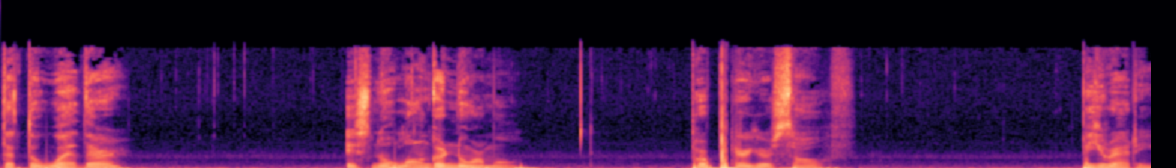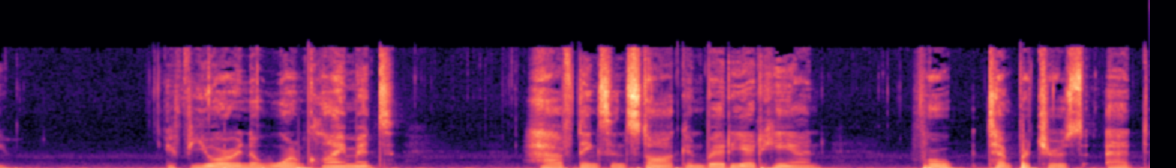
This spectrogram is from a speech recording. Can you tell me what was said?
that the weather is no longer normal. Prepare yourself. Be ready. If you are in a warm climate, have things in stock and ready at hand for temperatures at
